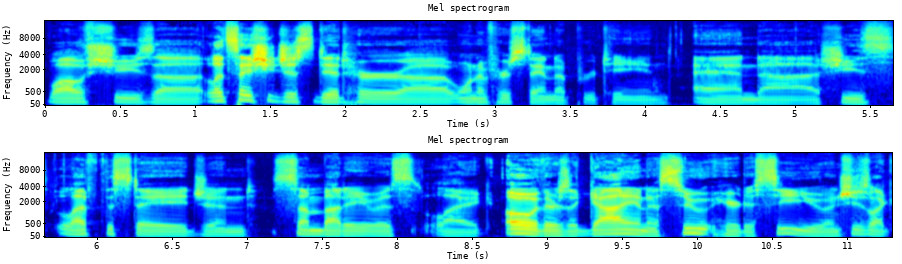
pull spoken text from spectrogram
while she's uh, let's say she just did her uh, one of her stand-up routines, and uh, she's left the stage, and somebody was like, "Oh, there's a guy in a suit here to see you," and she's like,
